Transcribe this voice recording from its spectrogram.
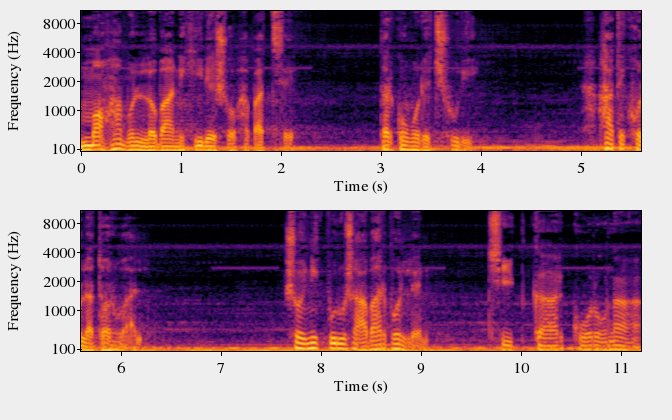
মহামূল্যবান হিরে শোভা পাচ্ছে। তার কোমরে ছুরি হাতে খোলা তরোয়াল। সৈনিক পুরুষ আবার বললেন চিৎকার করো না।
